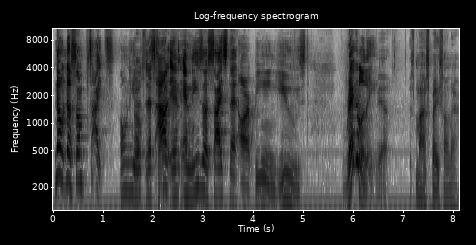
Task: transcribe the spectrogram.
No, no, some sites on here Oh, that's out, and, and these are sites that are being used regularly. Yeah. Is MySpace on there?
